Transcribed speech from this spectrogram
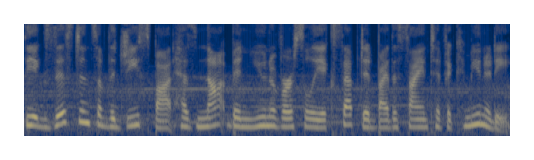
the existence of the G-spot has not been universally accepted by the scientific community.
